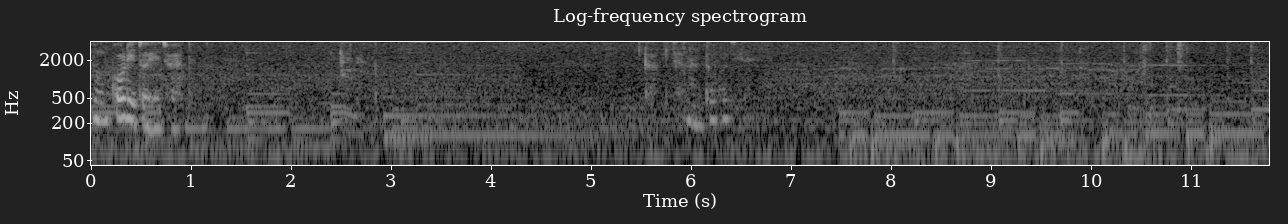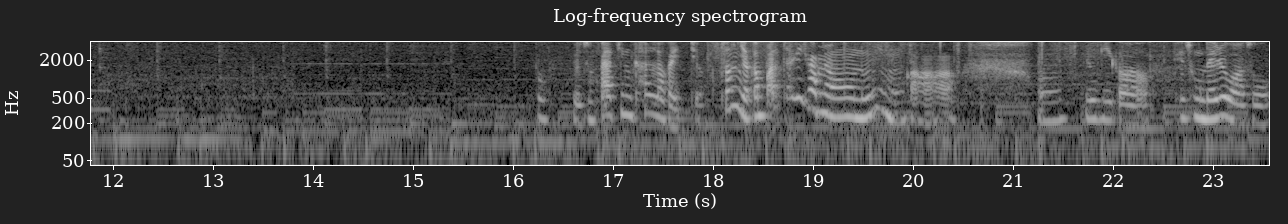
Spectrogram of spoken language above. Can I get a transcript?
눈꼬리도 해줘야 돼. 요즘 빠진 컬러가 있죠. 저는 약간 반짝이 가면 눈이 뭔가 어, 여기가 계속 내려와서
